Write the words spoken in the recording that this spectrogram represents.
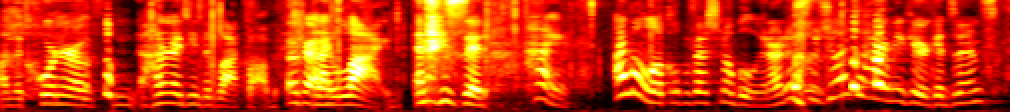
on the corner of 119th and Black Bob. Okay. And I lied. And I said, hi, I'm a local professional balloon artist. Would you like to hire me for your kids' events?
